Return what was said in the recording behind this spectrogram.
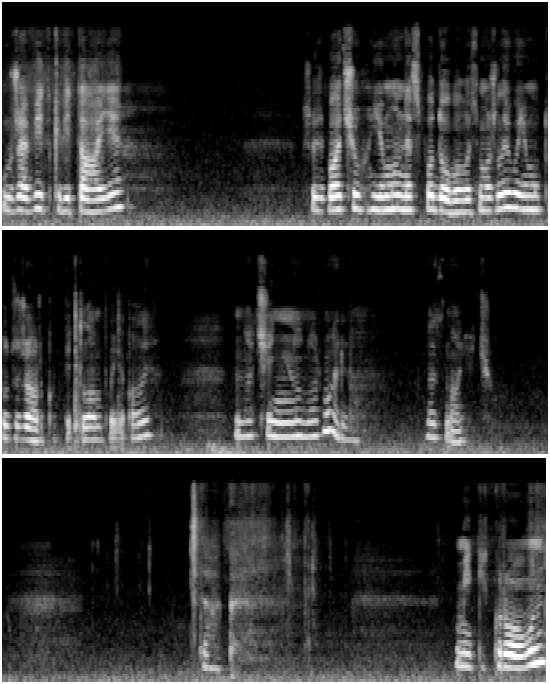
Вже відквітає. Щось бачу, йому не сподобалось. Можливо, йому тут жарко під лампою, але наче ну, нормально. Не знаю чого. Так. Мікі Кроун.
